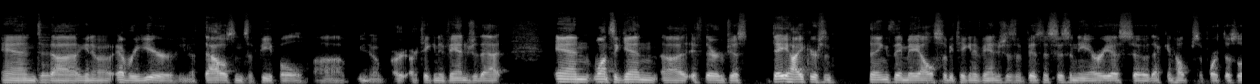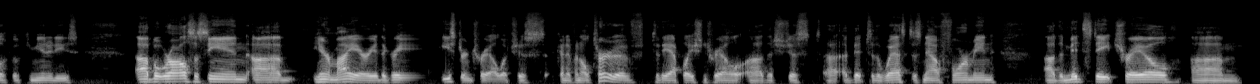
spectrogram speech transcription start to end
And uh, you know, every year, you know, thousands of people, uh, you know, are, are, taking advantage of that. And once again, uh, if they're just day hikers and things, they may also be taking advantages of businesses in the area, so that can help support those local communities. Uh, but we're also seeing uh, here in my area the Great Eastern Trail, which is kind of an alternative to the Appalachian Trail uh, that's just uh, a bit to the west, is now forming. Uh, the Mid State Trail, um,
